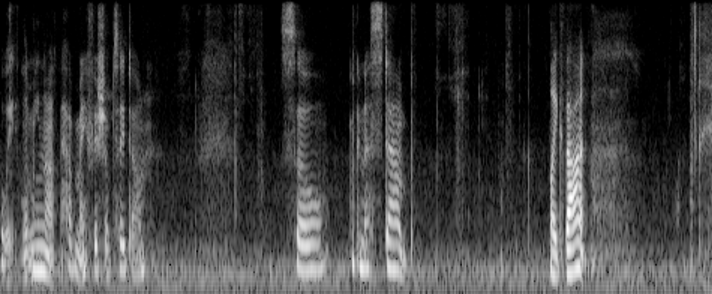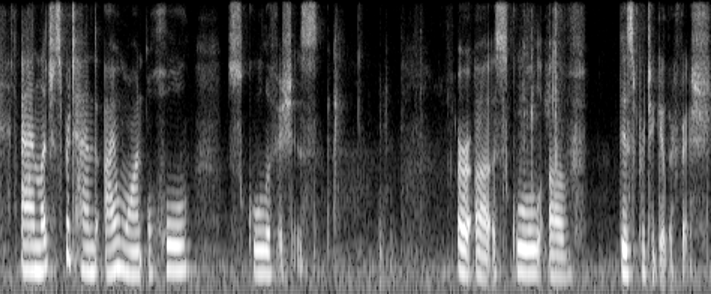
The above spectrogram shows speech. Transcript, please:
wait, let me not have my fish upside down. So I'm gonna stamp like that. And let's just pretend I want a whole school of fishes or uh, a school of this particular fish.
